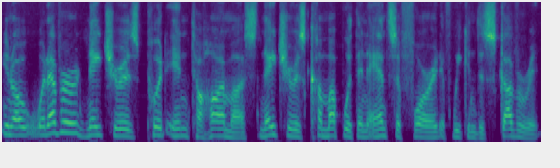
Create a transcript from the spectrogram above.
you know, whatever nature has put in to harm us, nature has come up with an answer for it if we can discover it.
